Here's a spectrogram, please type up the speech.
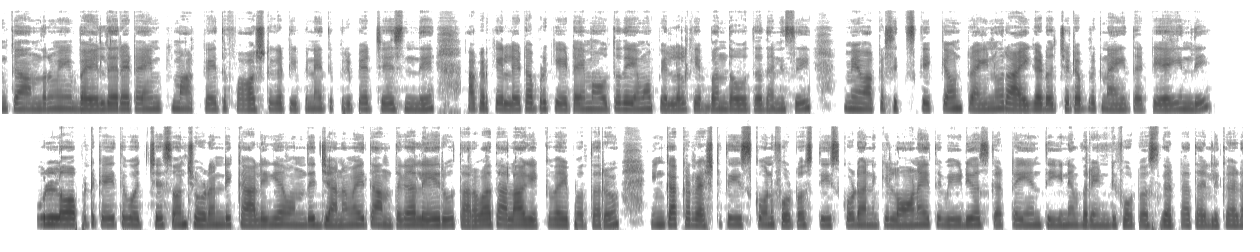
ఇంకా అందరం బయలుదేరే టైంకి మా అక్క అయితే ఫాస్ట్గా టిఫిన్ అయితే ప్రిపేర్ చేసింది. అక్కడికి వెళ్ళేటప్పటికి ఏ టైం అవుతుందో ఏమో పిల్లలకి ఇబ్బంది అవుతుంది అనేసి మేము అక్కడ సిక్స్కి ఎక్కాం. ట్రైన్ రాయగడ వచ్చేటప్పటికి నైన్ థర్టీ అయింది. స్కూల్ లోపటికైతే వచ్చేసాం. చూడండి ఖాళీగా ఉంది. జనం అయితే అంతగా లేరు. తర్వాత అలాగ ఎక్కువైపోతారు. ఇంకా అక్కడ రెస్ట్ తీసుకొని ఫొటోస్ తీసుకోవడానికి లోన్ అయితే వీడియోస్ గట్టా ఏం తీయనివ్వరండి ఫొటోస్ గట్ట తల్లికాడ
